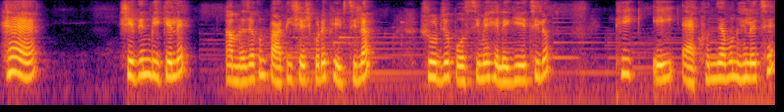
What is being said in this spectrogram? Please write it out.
হ্যাঁ সেদিন বিকেলে আমরা যখন পার্টি শেষ করে ফিরছিলাম, সূর্য পশ্চিমে হেলে গিয়েছিল। ঠিক এই এখন যেমন হেলেছে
